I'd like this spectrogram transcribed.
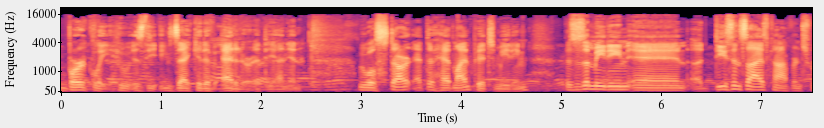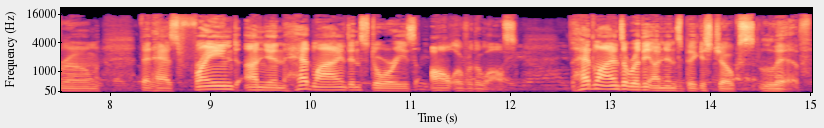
Berkley, who is the executive editor at The Onion. We will start at the headline pitch meeting. This is a meeting in a decent sized conference room that has framed Onion headlines and stories all over the walls. The headlines are where The Onion's biggest jokes live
